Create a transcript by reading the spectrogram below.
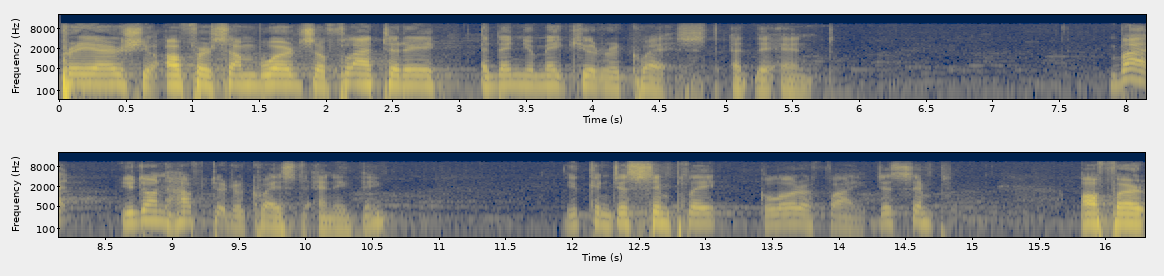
prayers, you offer some words of flattery, and then you make your request at the end. But you don't have to request anything. You can just simply glorify, just simply offer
